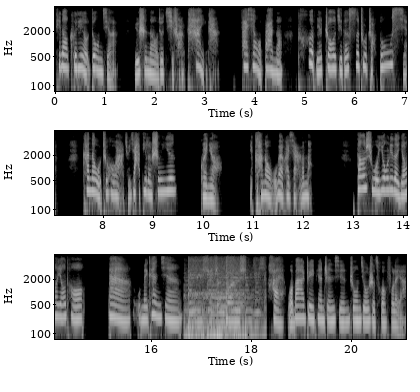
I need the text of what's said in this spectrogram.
听到客厅有动静啊，于是呢我就起床看一看，发现我爸呢特别着急的四处找东西。看到我之后啊，就压低了声音：“闺女，你看到我五百块钱了吗？”当时我用力的摇了摇头，爸，我没看见。嗨，我爸这一片真心终究是错付了呀。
